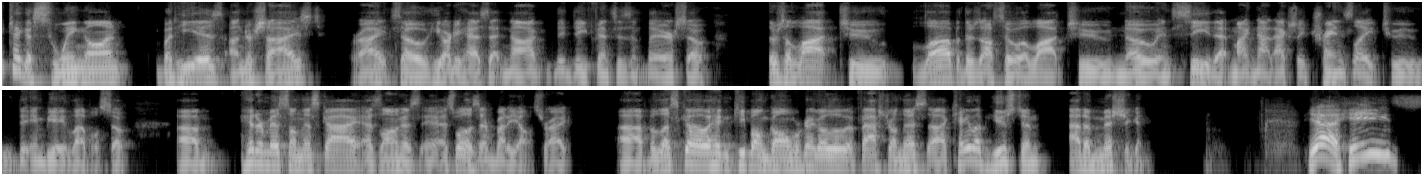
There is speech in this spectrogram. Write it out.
you take a swing on, but he is undersized right? So he already has that knock. The defense isn't there. So there's a lot to love, but there's also a lot to know and see that might not actually translate to the NBA level. So um, hit or miss on this guy as long as as well as everybody else, right? Uh, but let's go ahead and keep on going. We're going to go a little bit faster on this. Uh, Caleb Houstan out of Michigan. Yeah, he's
